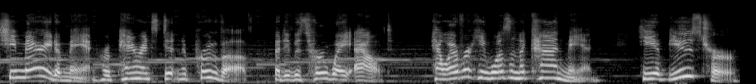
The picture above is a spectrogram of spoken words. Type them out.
she married a man her parents didn't approve of, but it was her way out. However, he wasn't a kind man. He abused her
